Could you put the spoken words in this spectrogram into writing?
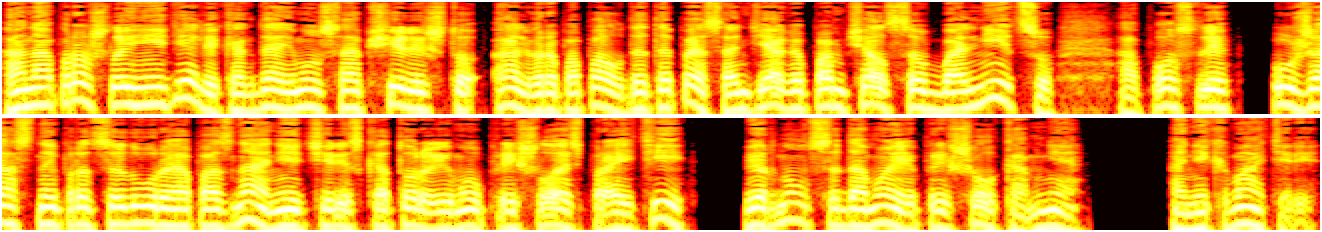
А на прошлой неделе, когда ему сообщили, что Альваро попал в ДТП, Сантьяго помчался в больницу, а после ужасной процедуры опознания, через которую ему пришлось пройти, вернулся домой и пришел ко мне, а не к матери,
